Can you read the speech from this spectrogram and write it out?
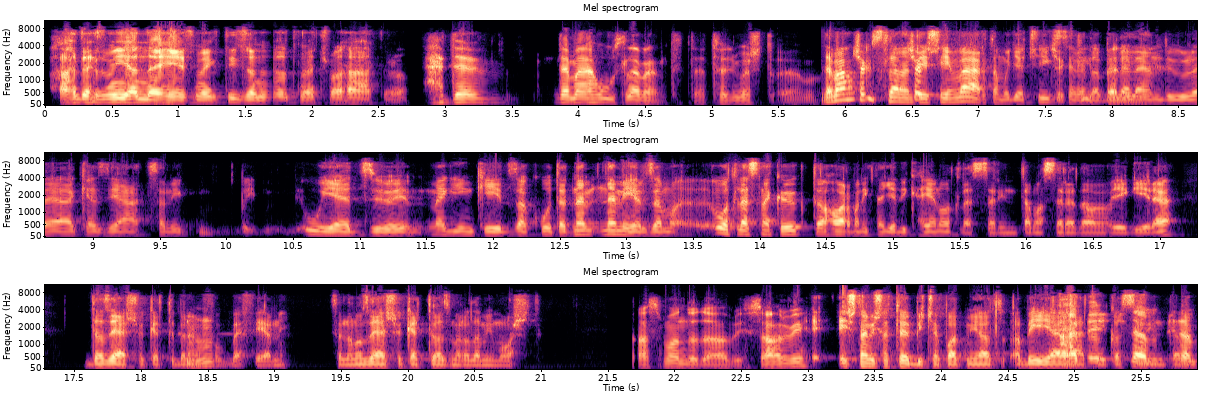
Hát ez milyen nehéz, még 15 meccs van hátra. Hát de de már 20 lement. Tehát, hogy most, de már csak, 20 lement, csak, és én vártam, hogy a Csíkszereda belelendül, elkezd játszani, új edző, megint két zakó, tehát nem, nem érzem, ott lesznek ők, de a harmadik, negyedik helyen ott lesz szerintem a Szereda a végére, de az első kettőben uh-huh. nem mhm. fog beférni. Szerintem az első kettő az marad, ami most. Azt mondod, Albi, Szarvi? És nem is a többi csapat miatt, a BL hát játék az szerintem. Nem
